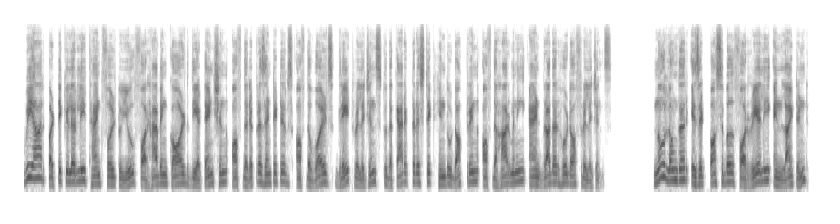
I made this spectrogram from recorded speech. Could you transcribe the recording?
We are particularly thankful to you for having called the attention of the representatives of the world's great religions to the characteristic Hindu doctrine of the harmony and brotherhood of religions. No longer is it possible for really enlightened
